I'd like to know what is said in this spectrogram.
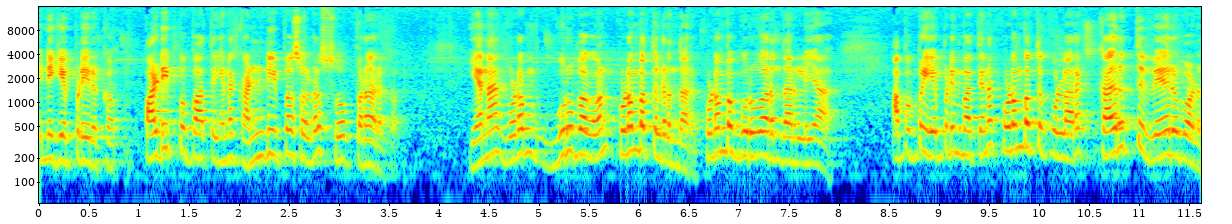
இன்றைக்கி எப்படி இருக்கும்? படிப்பு பார்த்திங்கன்னா கண்டிப்பாக சொல்கிற சூப்பராக இருக்கும். ஏன்னா குடம் குரு பகவான் குடும்பத்தில் இருந்தார். குடும்ப குருவாக இருந்தார் இல்லையா? அப்பப்போ எப்படின்னு பார்த்தீங்கன்னா குடும்பத்துக்குள்ளார கருத்து வேறுபாடு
